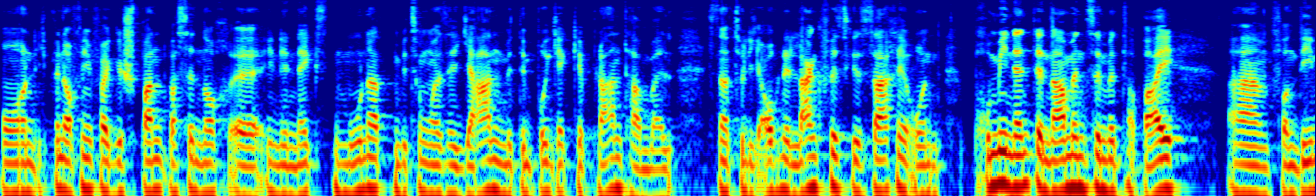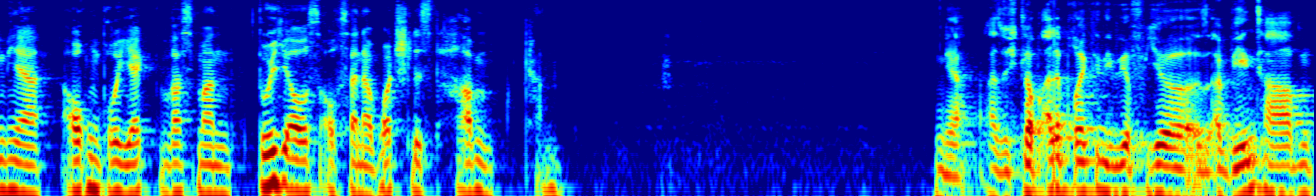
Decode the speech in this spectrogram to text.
Und ich bin auf jeden Fall gespannt, was sie noch äh, in den nächsten Monaten bzw. Jahren mit dem Projekt geplant haben, weil es natürlich auch eine langfristige Sache und prominente Namen sind mit dabei. Ähm, von dem her auch ein Projekt, was man durchaus auf seiner Watchlist haben kann. Ja, also ich glaube, alle Projekte, die wir hier erwähnt haben,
